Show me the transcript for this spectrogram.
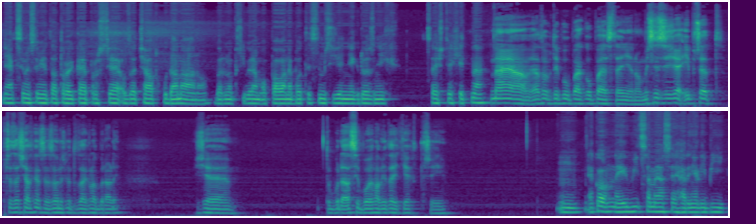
nějak si myslím, že ta trojka je prostě od začátku daná. No. Brno, Příbram, Opava, nebo ty si myslíš, že někdo z nich se ještě chytne? Ne, já, já to typu úplně, jako úplně stejně. No. Myslím si, že i před, před začátkem sezóny jsme to takhle brali. Že to bude asi boj hlavně tady těch tří. Mm, jako nejvíce mi asi herně líbí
